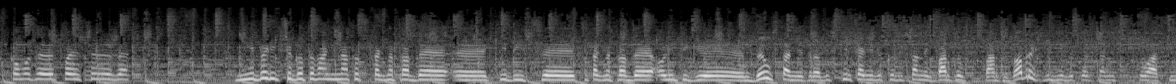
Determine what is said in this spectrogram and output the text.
tylko może powiem szczerze, że nie byli przygotowani na to, co tak naprawdę kibic, co tak naprawdę Olimpik był w stanie zrobić. Kilka niewykorzystanych, bardzo, bardzo dobrych niewykorzystanych sytuacji.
